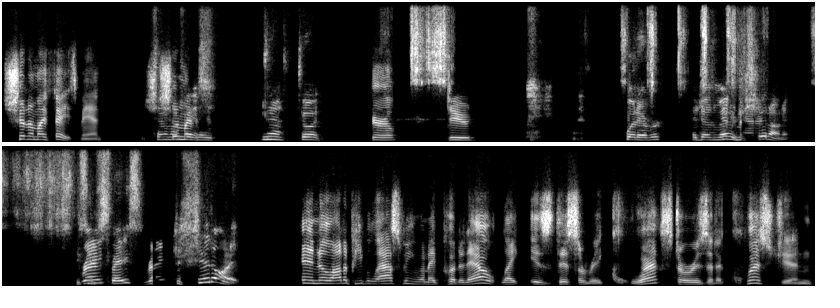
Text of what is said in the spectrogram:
shit on my face, man. Shut up, my face. Yeah, do it, girl, dude. Whatever. It doesn't matter. Just shit on it. You Right, space? right. Just shit on it. And a lot of people ask me when I put it out, like, is this a request or is it a question?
